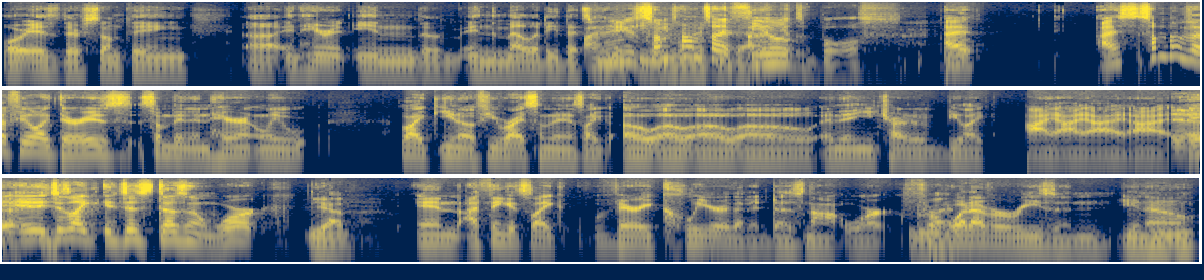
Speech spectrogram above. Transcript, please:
or is there something uh, inherent in the in the melody that's I making it's- you wanna sometimes do I that? I feel- think it's both. I, I sometimes I feel like there is something inherently, like you know, if you write something that's like oh oh oh oh, and then you try to be like I I I I, Yeah. it, it just like it just doesn't work. yeah. And I think it's like very clear that it does not work for Right. whatever reason, you know.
